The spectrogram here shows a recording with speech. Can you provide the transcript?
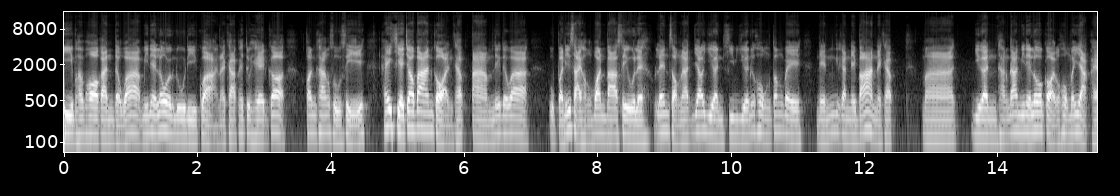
ดีพอๆกันแต่ว่ามิเนโลยังดูดีกว่านะครับเฮตูเฮดก็ค่อนข้างสูสีให้เชียร์เจ้าบ้านก่อนครับ ตามเรียกได้ว่าอุปนิสัยของบอลบราซิลเลย เล่น 2 นัดเย่าเยือนทีมเยือนก็คงต้องไปเน้นกันในบ้านนะครับมาเยือนทางด้านมิเนโลก่อนก็คงไม่อยากแพ้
